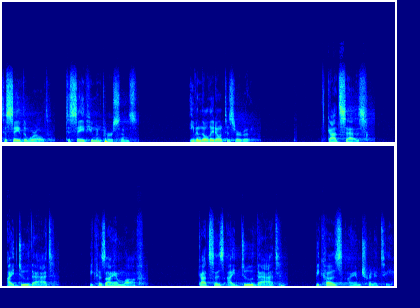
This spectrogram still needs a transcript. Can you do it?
to save the world, to save human persons, even though they don't deserve it. God says, I do that because I am love. God says, I do that because I am Trinity.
